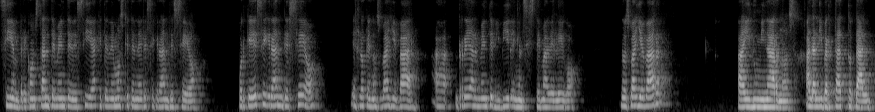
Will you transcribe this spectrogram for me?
siempre, constantemente decía que tenemos que tener ese gran deseo, porque ese gran deseo es lo que nos va a llevar a realmente vivir en el sistema del ego. Nos va a llevar a iluminarnos, a la libertad total.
